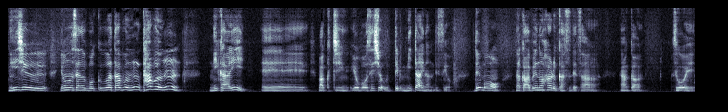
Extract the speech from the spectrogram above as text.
24歳の僕は多分、多分、2回、えー、ワクチン予防接種を打ってるみたいなんですよ。でも、なんかアベノハルカスでさ、なんか、すごい、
